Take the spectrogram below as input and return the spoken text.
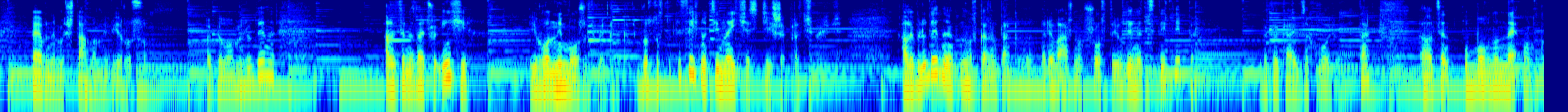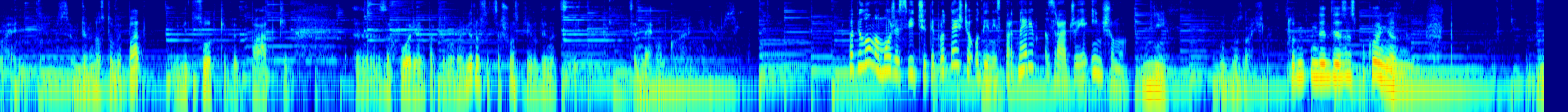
певними штамами вірусу папіломи людини. Але це не значить, що інші його не можуть викликати. Просто статистично ці найчастіше працюють. Але в людини, ну скажімо так, переважно 6-11 типи викликають захворювання, так? Але це умовно не онкогенні віруси. В 90 випад... відсотків випадків е, захворювань папіломовірусу це 6 і 11 тип. Це не онкогенні Папілома може свідчити про те, що один із партнерів зраджує іншому. Ні, однозначно. Тут не для заспокоєння. е,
